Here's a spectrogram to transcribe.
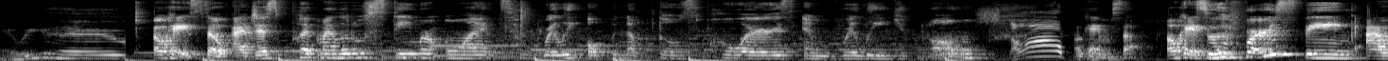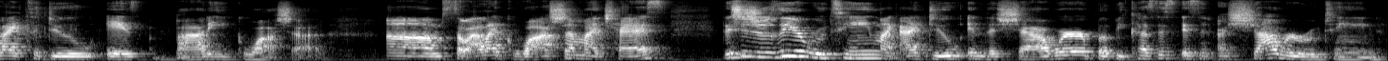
Here we go. Okay, so I just put my little steamer on to really open up those pores and really, you know. Stop. Okay, I'm stop. Okay, so the first thing I like to do is body gua sha. Um, so I like gua sha my chest. This is usually a routine like I do in the shower, but because this isn't a shower routine,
